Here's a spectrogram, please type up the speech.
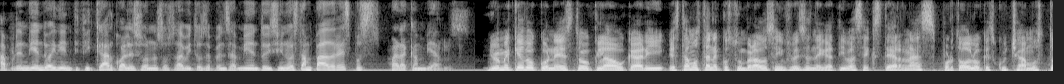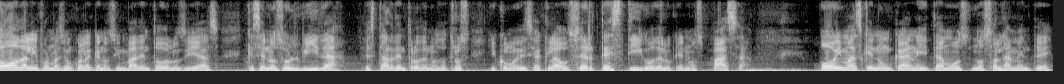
aprendiendo a identificar cuáles son nuestros hábitos de pensamiento. Y si no están padres, pues para cambiarlos. Yo me quedo con esto, Clau, Cari. Estamos tan acostumbrados a influencias negativas externas por todo lo que escuchamos, toda la información con la que nos invaden todos los días, que se nos olvida estar dentro de nosotros y, como decía Clau, ser testigo de lo que nos pasa. Hoy más que nunca necesitamos no solamente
